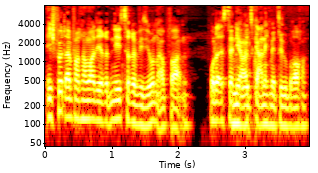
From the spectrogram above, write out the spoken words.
ich würde einfach nochmal die nächste Revision abwarten. Oder ist denn Ja. jetzt gar nicht mehr zu gebrauchen?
